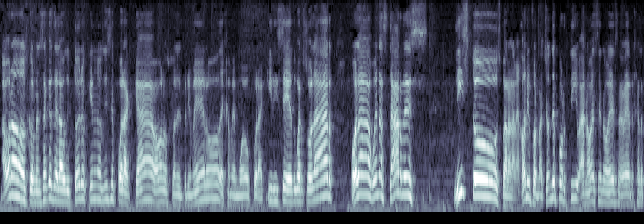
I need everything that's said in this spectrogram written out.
Vámonos con mensajes del auditorio. ¿Quién nos dice por acá? Vámonos con el primero. Déjame muevo por aquí. Dice Edward Solar. Hola, buenas tardes. Listos para la mejor información deportiva. Ah, no, ese no es. A ver, déjala.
